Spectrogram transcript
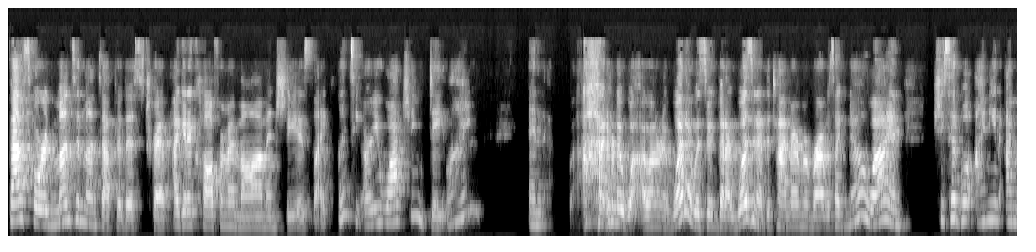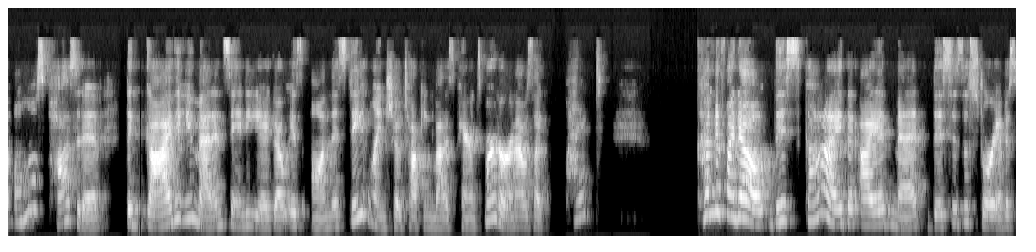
Fast forward months and months after this trip, I get a call from my mom, and she is like, "Lindsay, are you watching Dateline?" And I don't know what I don't know what I was doing, but I wasn't at the time. I remember I was like, "No, why?" And she said, Well, I mean, I'm almost positive the guy that you met in San Diego is on this Dateline show talking about his parents' murder. And I was like, What? Come to find out, this guy that I had met, this is the story of his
